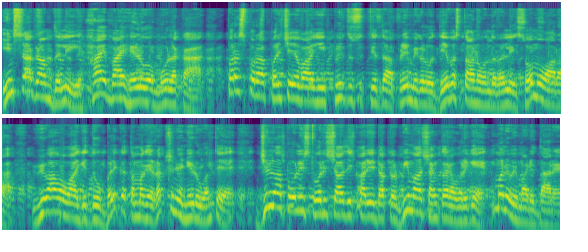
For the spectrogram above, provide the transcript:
ಇನ್ಸ್ಟಾಗ್ರಾಂದಲ್ಲಿ ಹಾಯ್ ಬಾಯ್ ಹೇಳುವ ಮೂಲಕ ಪರಸ್ಪರ ಪರಿಚಯವಾಗಿ ಪ್ರೀತಿಸುತ್ತಿದ್ದ ಪ್ರೇಮಿಗಳು ದೇವಸ್ಥಾನವೊಂದರಲ್ಲಿ ಸೋಮವಾರ ವಿವಾಹವಾಗಿದ್ದು ಬಳಿಕ ತಮಗೆ ರಕ್ಷಣೆ ನೀಡುವಂತೆ ಜಿಲ್ಲಾ ಪೊಲೀಸ್ ವರಿಷ್ಠಾಧಿಕಾರಿ ಡಾಕ್ಟರ್ ಭೀಮಾಶಂಕರ್ ಅವರಿಗೆ ಮನವಿ ಮಾಡಿದ್ದಾರೆ.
